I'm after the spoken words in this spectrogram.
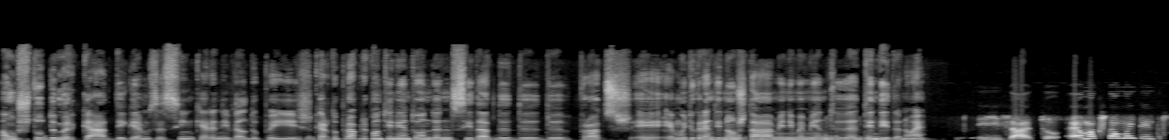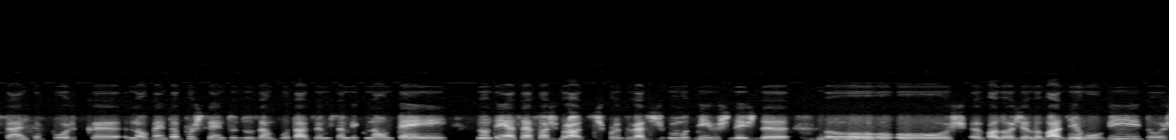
a um estudo de mercado, digamos assim, quer a nível do país, quer do próprio continente, onde a necessidade de, de, de próteses é, é muito grande e não está minimamente atendida, não é? Exato. É uma questão muito interessante porque 90% dos amputados em Moçambique não têm não têm acesso às próteses por diversos motivos, desde uh, os valores elevados envolvidos,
